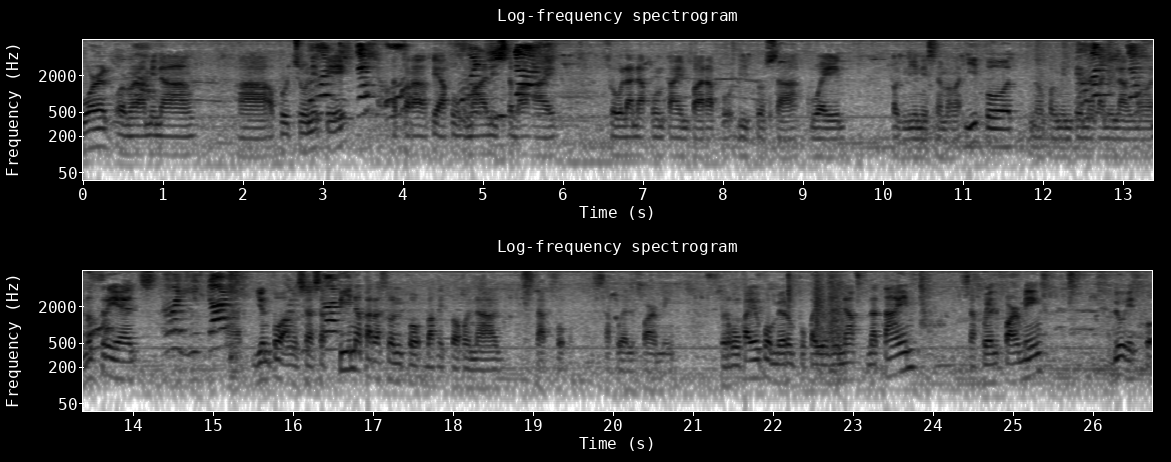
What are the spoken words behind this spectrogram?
work or marami ng ah, opportunity at parati akong umaalis sa bahay. So wala na akong time para po dito sa quail paglinis ng mga ipot, ng pag-maintain ng kanilang mga nutrients. At yun po ang isa sa pinakarason po bakit po ako nag-stop po sa quail farming. Pero kung kayo po, meron po kayong enough na time sa quail farming, do it po.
